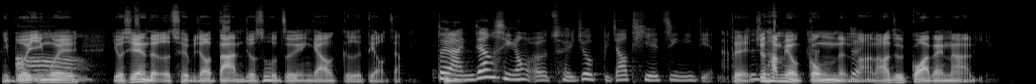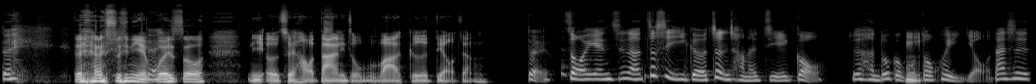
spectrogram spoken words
你不会因为有些人的耳垂比较大，你就说这个应该要割掉这样。对啊，你这样形容耳垂就比较贴近一点啊。对，就它没有功能嘛，然后就是挂在那里。对，对，但是你也不会说你耳垂好大，你怎么不把它割掉？这样。对，总而言之呢，这是一个正常的结构，就是很多狗狗都会有。但是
